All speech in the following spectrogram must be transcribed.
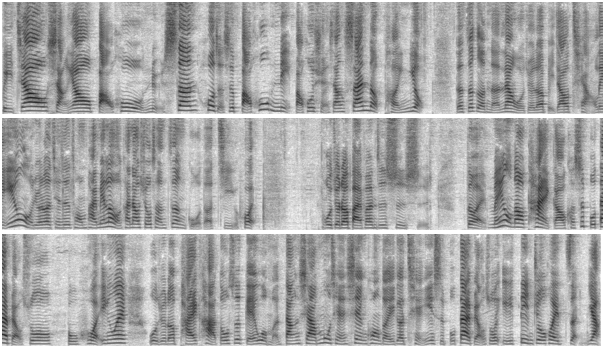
比较想要保护女生，或者是保护你、保护选项三的朋友的这个能量，我觉得比较强烈。因为我觉得，其实从牌面让我看到修成正果的机会，我觉得百分之四十，对，没有到太高，可是不代表说不会，因为我觉得牌卡都是给我们当下目前现况的一个潜意识，不代表说一定就会怎样。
